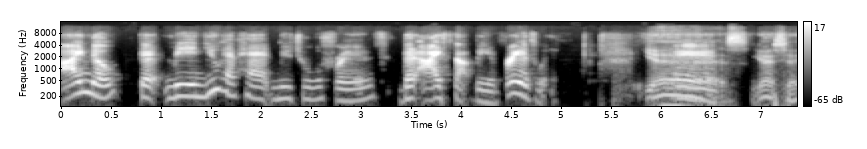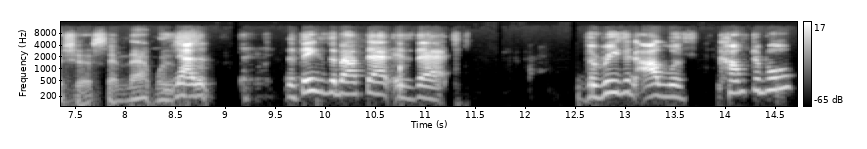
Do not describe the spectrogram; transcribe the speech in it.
I know that me and you have had mutual friends that I stopped being friends with. Yes, and yes, yes, yes. And that was now the, the things about that is that the reason I was comfortable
